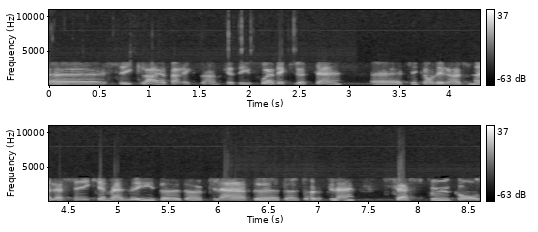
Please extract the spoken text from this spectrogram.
Euh, c'est clair, par exemple, que des fois, avec le temps, euh, tu sais, qu'on est rendu dans la cinquième année d'un plan, d'un plan, ça se peut qu'on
